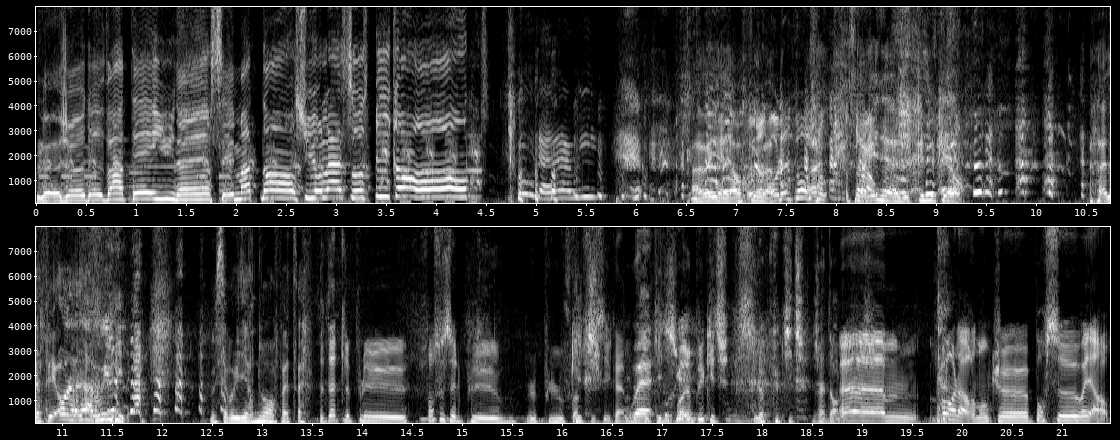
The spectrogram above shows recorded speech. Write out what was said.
le jeu de 21h, c'est maintenant sur la sauce piquante. Ouh là là, oui. Ah oui, elle est en feu là. Honnêtement, je- ça. Karine, elle a des cris du cœur. Elle a fait oh là là, oui. Mais ça voulait dire non en fait. C'est peut-être le plus. Je pense que c'est le plus le plus loufoque Kitsch. ici quand même. Ouais. le plus kitsch. Ouais, le plus kitsch. Le plus kitsch, j'adore. Euh, bon alors donc euh, pour ce ouais alors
